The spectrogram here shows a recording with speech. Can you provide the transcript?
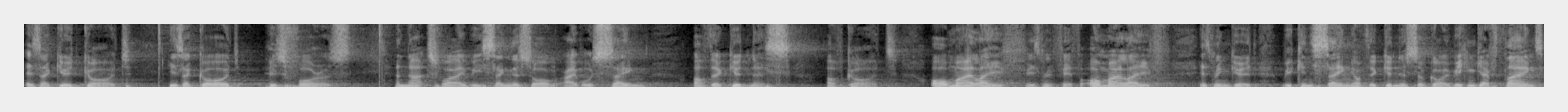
is a good God. He's a God who's for us. And that's why we sing the song, I will sing of the goodness of God. All my life, He's been faithful. All my life, has been good. We can sing of the goodness of God. We can give thanks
